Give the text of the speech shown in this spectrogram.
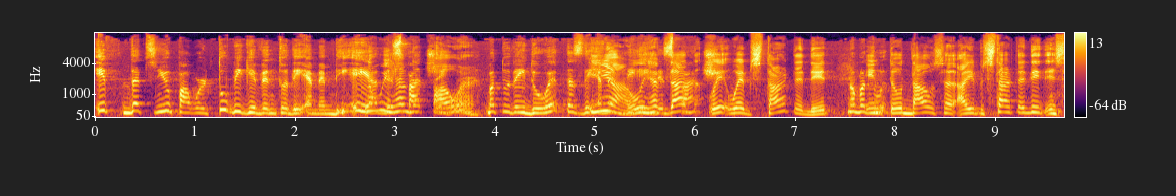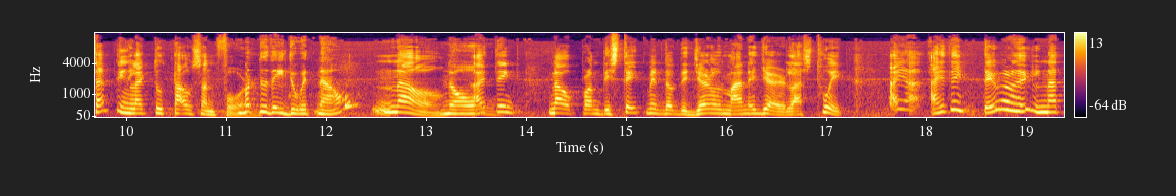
If that's new power to be given to the MMDA, No, we have that power. But do they do it? Does the yeah, MMDA we have done. dispatch? We, we've started it No, but in 2000. I started it in something like 2004. But do they do it now? No. No. I think now from the statement of the general manager last week, I I think they were really not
